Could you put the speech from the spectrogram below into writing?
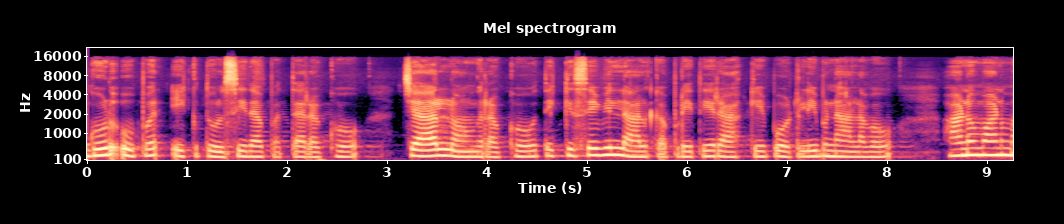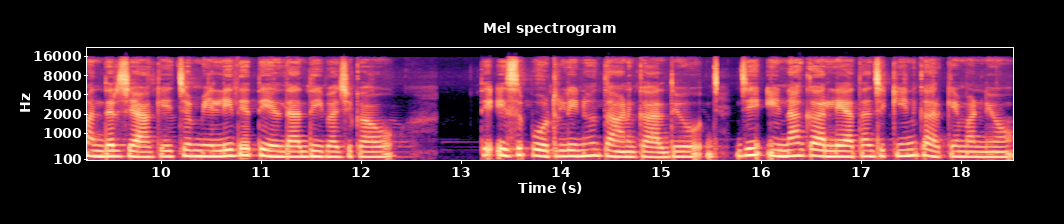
ਗੁੜ ਉੱਪਰ ਇੱਕ ਤੁਲਸੀ ਦਾ ਪੱਤਾ ਰੱਖੋ, ਚਾਰ ਲੌਂਗ ਰੱਖੋ ਤੇ ਕਿਸੇ ਵੀ ਲਾਲ ਕੱਪੜੇ ਤੇ ਰੱਖ ਕੇ ਪੋਟਲੀ ਬਣਾ ਲਵੋ। ਹਨੂਮਾਨ ਮੰਦਰ ਜਾ ਕੇ ਚਮੇਲੀ ਦੇ ਤੇਲ ਦਾ ਦੀਵਾ ਜਗਾਓ ਤੇ ਇਸ ਪੋਟਲੀ ਨੂੰ ਦਾਨ ਕਰ ਦਿਓ। ਜੇ ਇਨਾ ਕਰ ਲਿਆ ਤਾਂ ਯਕੀਨ ਕਰਕੇ ਮੰਨਿਓ,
